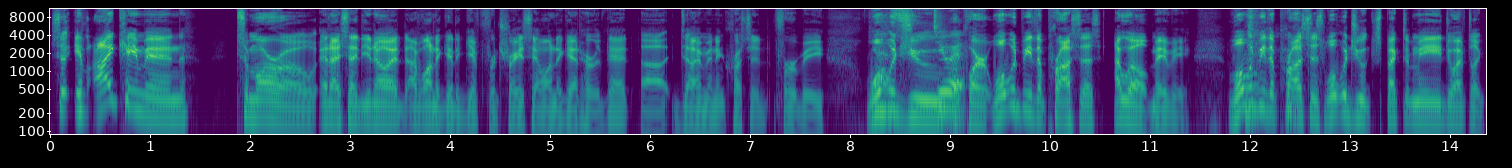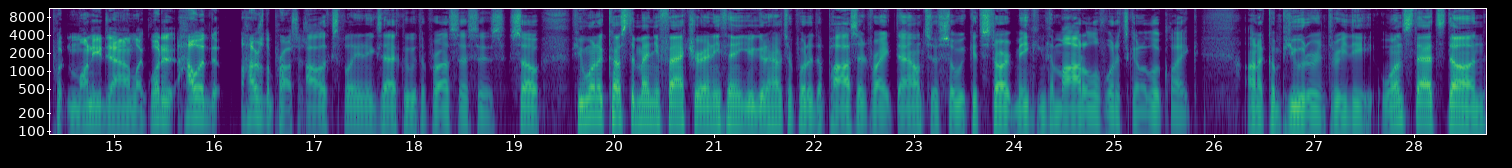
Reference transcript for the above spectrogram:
So if I came in tomorrow and I said, you know, I, I want to get a gift for Tracy, I want to get her that uh, diamond encrusted Furby, what Yes, would you do it. require? What would be the process? I will, maybe. What would be the process? what would you expect of me? Do I have to like put money down? Like, what? Is, how would? The, how's the process? I'll explain exactly what the process is. So, if you want to custom manufacture anything, you're going to have to put a deposit right down to so we could start making the model of what it's going to look like on a computer in 3D. Once that's done,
